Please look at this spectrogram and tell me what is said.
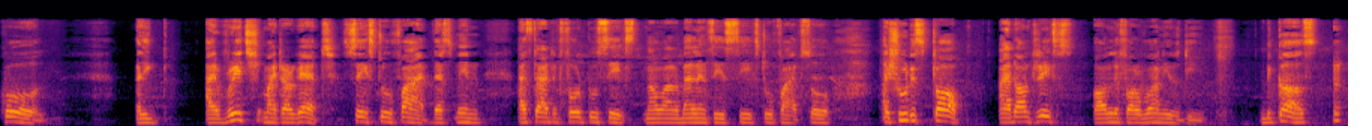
Cool. I, I reach my target 6 to 5. That's mean I started 4 to 6. Now our balance is 6 to 5. So I should stop. I don't risk only for one USD because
